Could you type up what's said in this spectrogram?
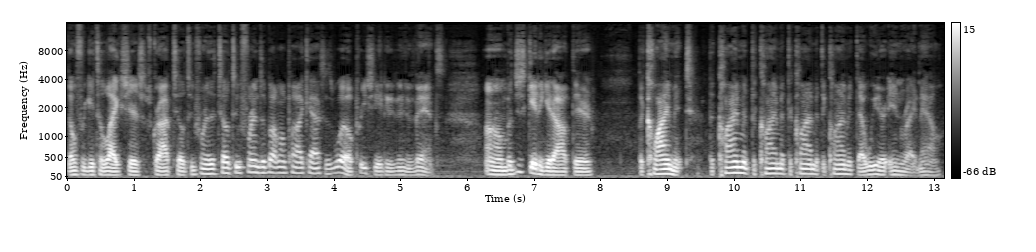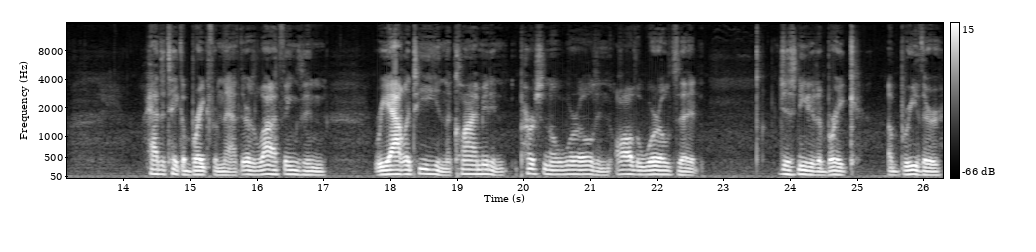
don't forget to like, share, subscribe, tell two friends, tell two friends about my podcast as well. Appreciate it in advance. Um, but just getting it out there. The climate, the climate, the climate, the climate, the climate that we are in right now. Had to take a break from that. There's a lot of things in reality and the climate and personal world and all the worlds that just needed a break, a breather,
